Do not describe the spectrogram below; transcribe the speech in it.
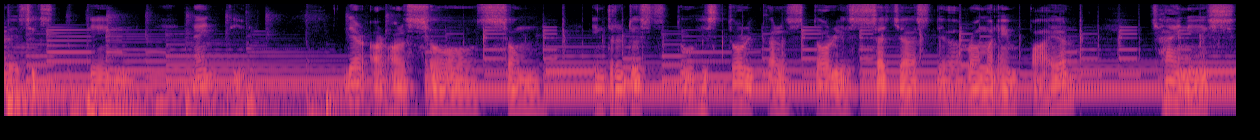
the 1619, there are also some introduced to historical stories such as the Roman Empire, Chinese,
